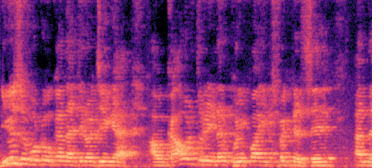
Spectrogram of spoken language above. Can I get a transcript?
நியூஸை போட்டு உட்காந்தாச்சுன்னு வச்சுங்க அவன் காவல்துறையினர் குறிப்பாக இன்ஸ்பெக்டர்ஸு அந்த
